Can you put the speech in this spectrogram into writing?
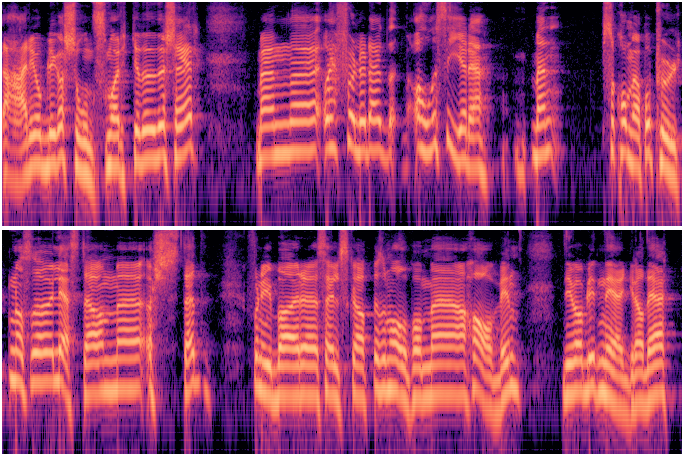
Det er i obligasjonsmarkedet det skjer. Men, og jeg føler det, Alle sier det. Men så kom jeg på pulten og så leste jeg om Ørsted, fornybarselskapet som holder på med havvind. De var blitt nedgradert,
